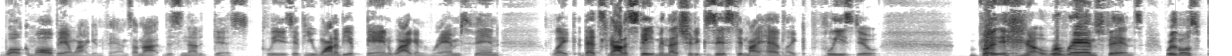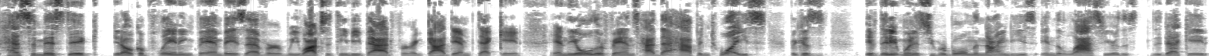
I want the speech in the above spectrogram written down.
welcome all bandwagon fans. I'm not. This is not a diss. Please, if you want to be a bandwagon Rams fan, like that's not a statement that should exist in my head. Like, please do. But you know, we're Rams fans. We're the most pessimistic, you know, complaining fan base ever. We watched the team be bad for a goddamn decade, and the older fans had that happen twice because if they didn't win a Super Bowl in the '90s, in the last year of the, the decade,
